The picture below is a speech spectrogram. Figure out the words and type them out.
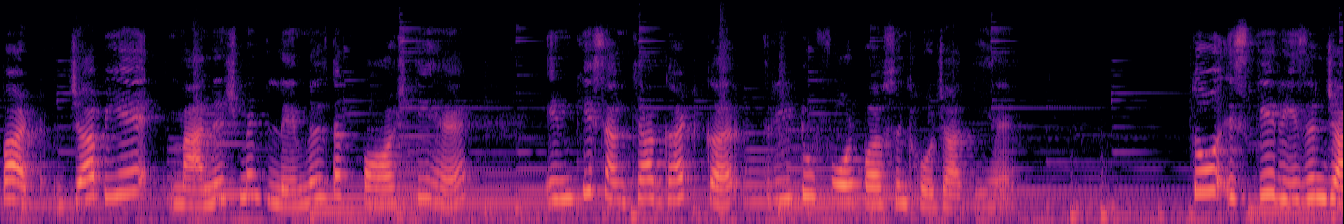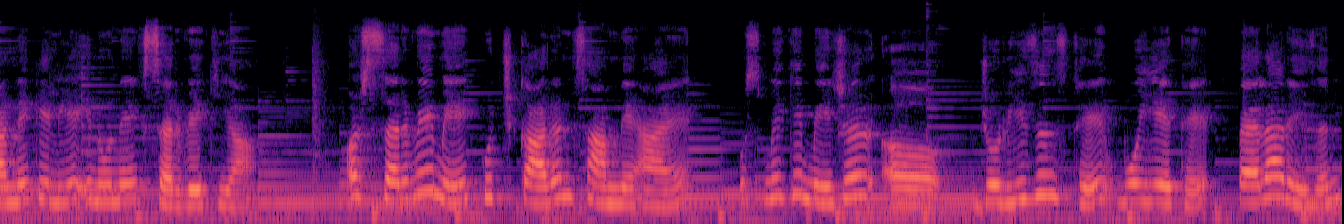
बट जब ये मैनेजमेंट लेवल तक पहुँचती है, इनकी संख्या घटकर 3 टू 4 परसेंट हो जाती है। तो इसके रीज़न जानने के लिए इन्होंने एक सर्वे किया। और सर्वे में कुछ कारण सामने आए, उसमें के मेजर जो रीज़न्स थे, वो ये थे। पहला रीज़न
